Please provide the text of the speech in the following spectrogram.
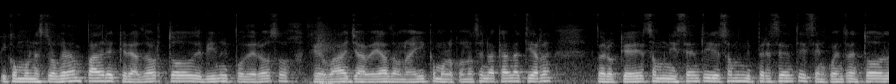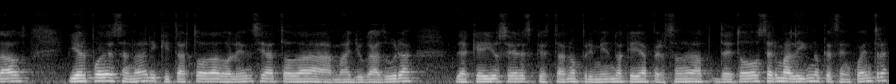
y como nuestro gran Padre Creador, todo divino y poderoso, Jehová, Yahvé, Adonai, como lo conocen acá en la tierra, pero que es omnisciente y es omnipresente y se encuentra en todos lados y Él puede sanar y quitar toda dolencia, toda mayugadura de aquellos seres que están oprimiendo a aquella persona, de todo ser maligno que se encuentra,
